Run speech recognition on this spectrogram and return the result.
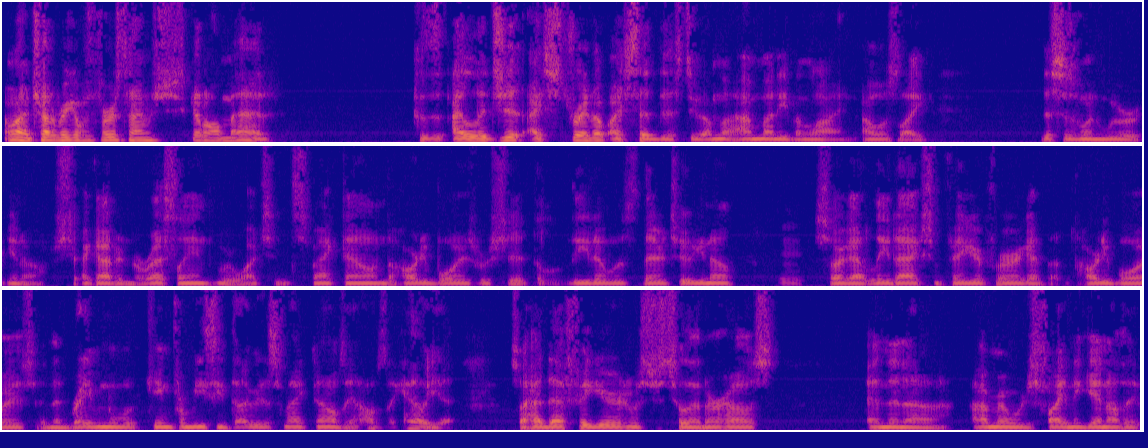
I'm gonna try to break up the first time, she got all mad. Cause I legit, I straight up, I said this, dude. I'm not, I'm not even lying. I was like, this is when we were, you know, I got into wrestling. We were watching SmackDown. The Hardy Boys were shit. The Lita was there too, you know. Mm. So I got Lita action figure for her. I got the Hardy Boys, and then Raven came from ECW to SmackDown. I was like, I was like, hell yeah. So I had that figure. It was just chilling at her house. And then uh, I remember just fighting again. I was like,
